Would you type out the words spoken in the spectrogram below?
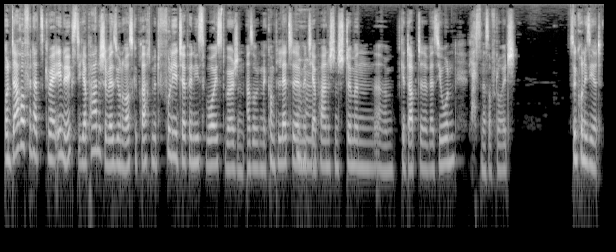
und daraufhin hat Square Enix die japanische Version rausgebracht mit fully Japanese voiced Version, also eine komplette Mhm. mit japanischen Stimmen ähm, gedubbte Version. Wie heißt denn das auf Deutsch? Synchronisiert.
